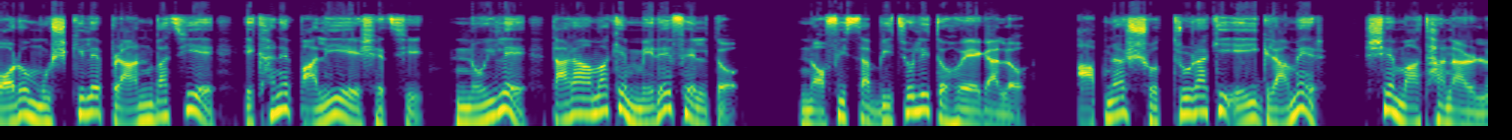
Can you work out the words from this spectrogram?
বড় মুশকিলে প্রাণ বাঁচিয়ে এখানে পালিয়ে এসেছি, নইলে তারা আমাকে মেরে ফেলত। নফিসা বিচলিত হয়ে গেল। আপনার শত্রুরা কি এই গ্রামের? সে মাথা নাড়ল।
